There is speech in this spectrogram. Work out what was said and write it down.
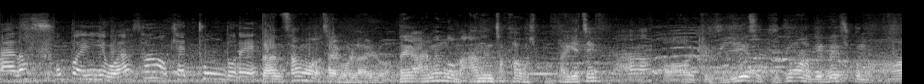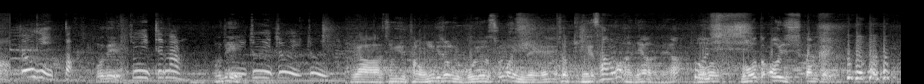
알았어. 오빠 이게 뭐야? 상어 개통 노래. 난 상어 잘 몰라 일로 와 내가 아는 거만 아는 척 하고 싶어 알겠지? 아, 아 이렇게 위에서 구경하게 해주구나 저기 있다. 어디? 저기 있잖아. 어디? 저기, 저기, 저기. 야 저기 다 옹기종기 모여 숨어있네 저 개상어 아니야? 너, 너도 어이씨 깜짝이야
